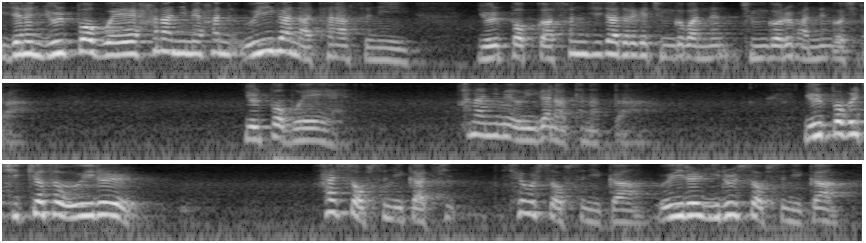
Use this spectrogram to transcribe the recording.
이제는 율법 외에 하나님의 한 의가 나타났으니 율법과 선지자들에게 증거받는 증거를 받는 것이라. 율법 외에 하나님의 의가 나타났다. 율법을 지켜서 의를 할 수 없으니까 세울 수 없으니까 의를 이룰 수 없으니까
